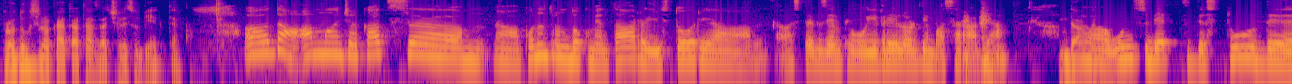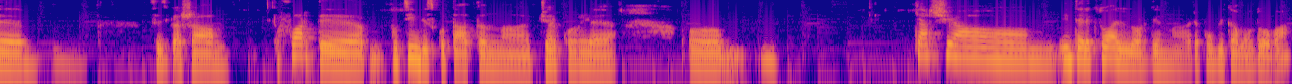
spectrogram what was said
producțiilor care tratează acele subiecte? Uh, da, am încercat să uh, pun într-un documentar istoria, uh, spre exemplu, evreilor din Basarabia. Da, da. Un subiect destul de, să zic așa, foarte puțin discutat în cercurile chiar și a intelectualilor din Republica Moldova,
